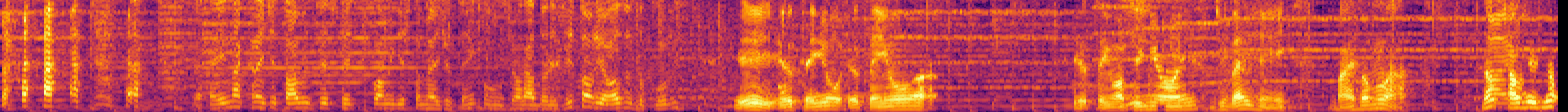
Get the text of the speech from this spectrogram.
é, é inacreditável o desrespeito que o Flamenguista médio tem com os jogadores vitoriosos do clube. Ei, eu tenho, eu tenho eu tenho Isso. opiniões divergentes, mas vamos lá. Não, Aí... talvez não,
